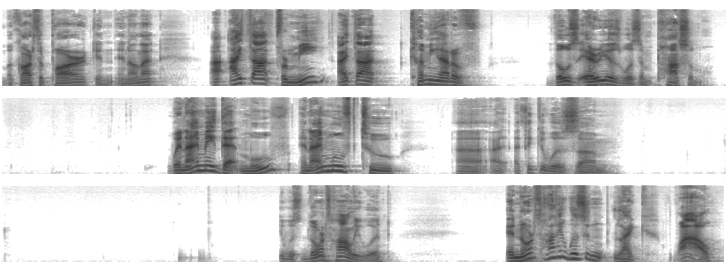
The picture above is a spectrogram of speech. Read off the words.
MacArthur Park and, and all that, I, I thought for me, I thought coming out of those areas was impossible. When I made that move, and I moved to, uh, I, I, think it was, um, it was North Hollywood, and North Hollywood wasn't like wow,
